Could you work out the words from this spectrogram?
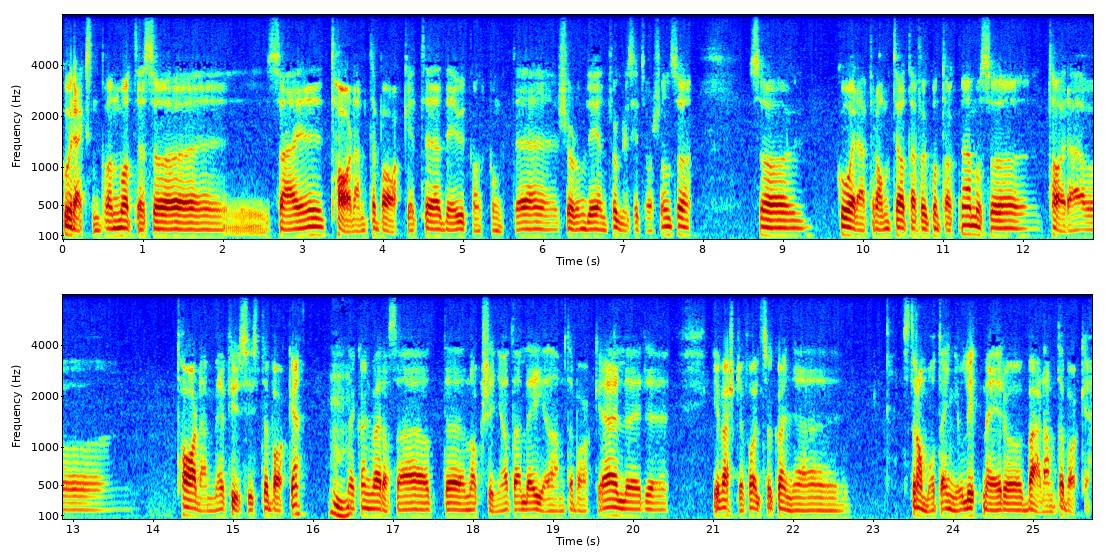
korreksen på en måte. Så, så, jeg tar dem tilbake til det utgangspunktet. Sjøl om det er en fuglesituasjon, så, så går jeg fram til at jeg får kontakt med dem, og så tar jeg og tar dem med fysisk tilbake. Mm. Det kan være seg at en nakkeskinnet at jeg leier dem tilbake, eller uh, i verste fall så kan jeg stramme åt enda litt mer og bære dem tilbake.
